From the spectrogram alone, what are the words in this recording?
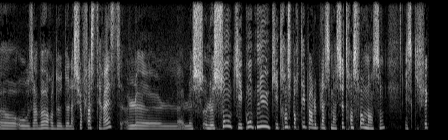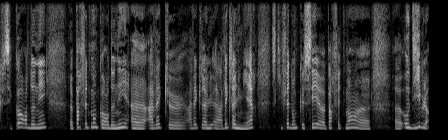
euh, aux abords de, la surface terrestre, le, le, son qui est contenu, qui est transporté par le plasma, se transforme en son, et ce qui fait que c'est coordonné, euh, parfaitement coordonné euh, avec avec la avec la lumière, ce qui fait donc que c'est parfaitement audible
